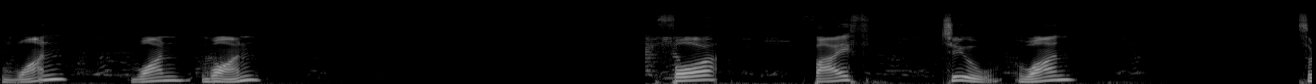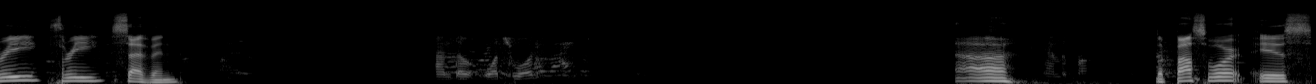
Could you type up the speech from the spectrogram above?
one, one, one, four, five, two, one, three, three, seven. And the watchword. Uh, And the pa- the password is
